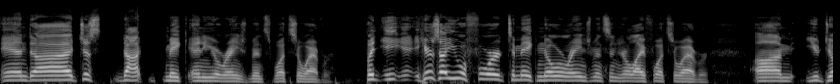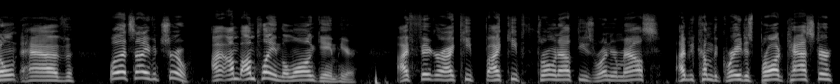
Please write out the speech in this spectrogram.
and uh, just not make any arrangements whatsoever. But here's how you afford to make no arrangements in your life whatsoever. Um, you don't have. Well, that's not even true. I, I'm, I'm playing the long game here. I figure I keep I keep throwing out these run your mouths. I become the greatest broadcaster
